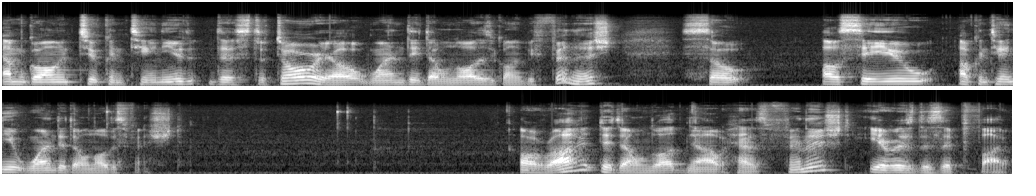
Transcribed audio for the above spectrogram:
I'm going to continue this tutorial when the download is going to be finished. So I'll see you, I'll continue when the download is finished. Alright, the download now has finished. Here is the zip file.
